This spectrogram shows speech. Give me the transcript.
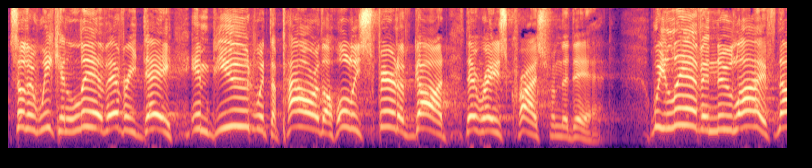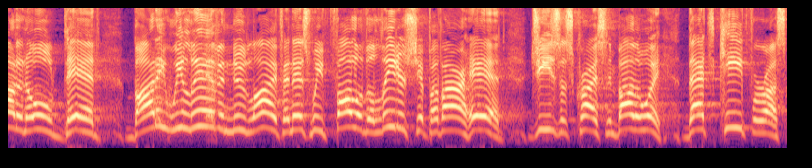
so that we can live every day imbued with the power of the Holy Spirit of God that raised Christ from the dead. We live in new life, not an old dead body. We live in new life. And as we follow the leadership of our head, Jesus Christ, and by the way, that's key for us.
